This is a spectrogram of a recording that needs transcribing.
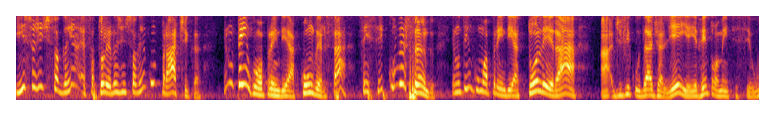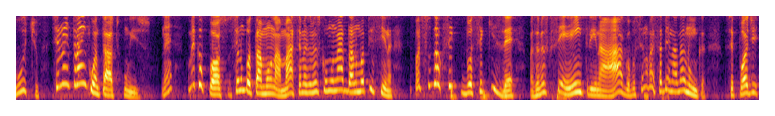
E isso a gente só ganha, essa tolerância a gente só ganha com prática. Eu não tenho como aprender a conversar sem ser conversando. Eu não tenho como aprender a tolerar a dificuldade alheia e eventualmente ser útil se não entrar em contato com isso. Né? Como é que eu posso? Se eu não botar a mão na massa, é mais ou menos como nadar numa piscina. Pode estudar o que você, quiser, mas ao menos que você entre na água, você não vai saber nada nunca. Você pode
